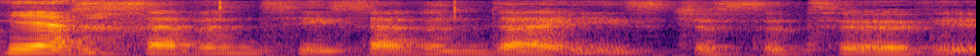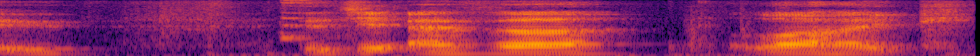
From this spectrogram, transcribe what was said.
yeah For Seventy-seven days, just the two of you. Did you ever like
